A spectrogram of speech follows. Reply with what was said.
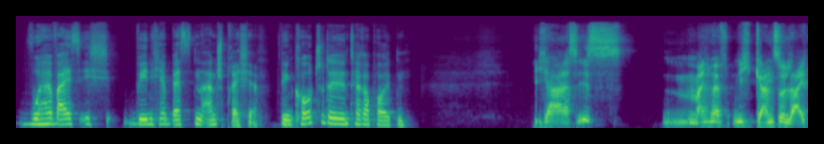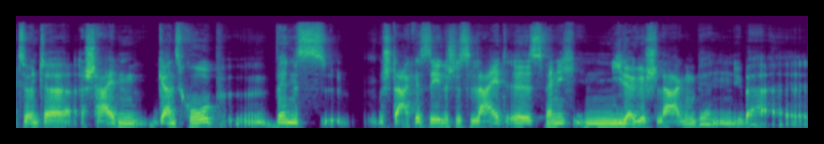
Woher weiß ich, wen ich am besten anspreche? Den Coach oder den Therapeuten? Ja, es ist manchmal nicht ganz so leicht zu unterscheiden, ganz grob, wenn es starkes seelisches Leid ist, wenn ich niedergeschlagen bin über äh,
